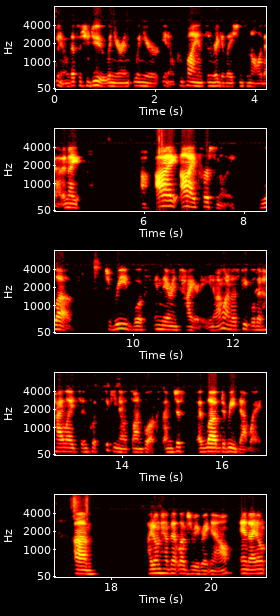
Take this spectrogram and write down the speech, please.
you know that's what you do when you're in when you're you know compliance and regulations and all of that. And I I I personally love to read books in their entirety. You know, I'm one of those people that highlights and puts sticky notes on books. I'm just I love to read that way. Um, I don't have that luxury right now, and I don't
